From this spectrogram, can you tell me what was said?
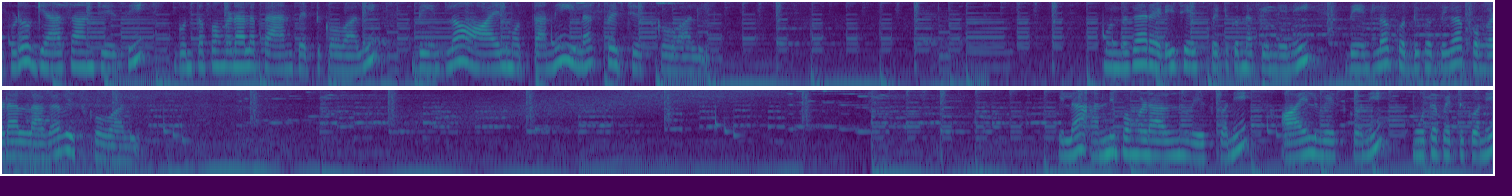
ఇప్పుడు గ్యాస్ ఆన్ చేసి గుంత పొంగడాల ప్యాన్ పెట్టుకోవాలి. దీంట్లో ఆయిల్ మొత్తాన్ని ఇలా స్ప్రెడ్ చేసుకోవాలి. ముందుగా రెడీ చేసి పెట్టుకున్న పిండిని దీంట్లో కొద్ది కొద్దిగా పొంగడాలలాగా వేసుకోవాలి. ఇలా అన్ని పొంగడాలను వేసుకొని ఆయిల్ వేసుకొని మూత పెట్టుకొని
